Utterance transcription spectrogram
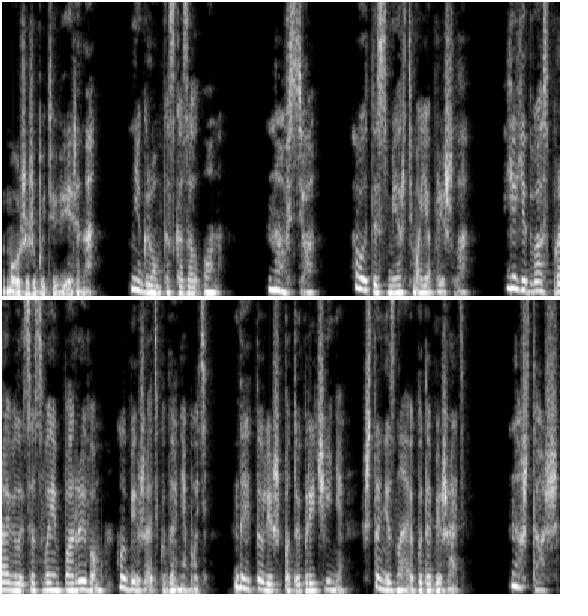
Можешь быть уверена», – негромко сказал он. «Ну все, вот и смерть моя пришла. Я едва справилась со своим порывом убежать куда-нибудь. Да и то лишь по той причине, что не знаю, куда бежать. Ну что ж,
